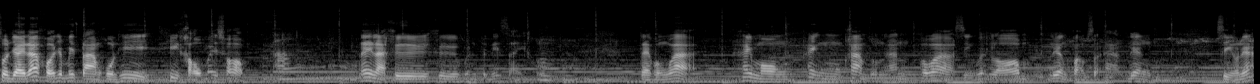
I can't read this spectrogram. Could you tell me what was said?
ส่วนใหญ่แล้วเขาจะไม่ตามคนที่ที่เขาไม่ชอบนี่แหละคือคือมันเป็นนิสัยเขาอืมอืมแต่ผมว่าให้มองให้มองข้ามตรงนั้น เพราะว่าสิ่งแวดล้อมเรื่องความสะอาดเรื่องสิ่งเหล่านี้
